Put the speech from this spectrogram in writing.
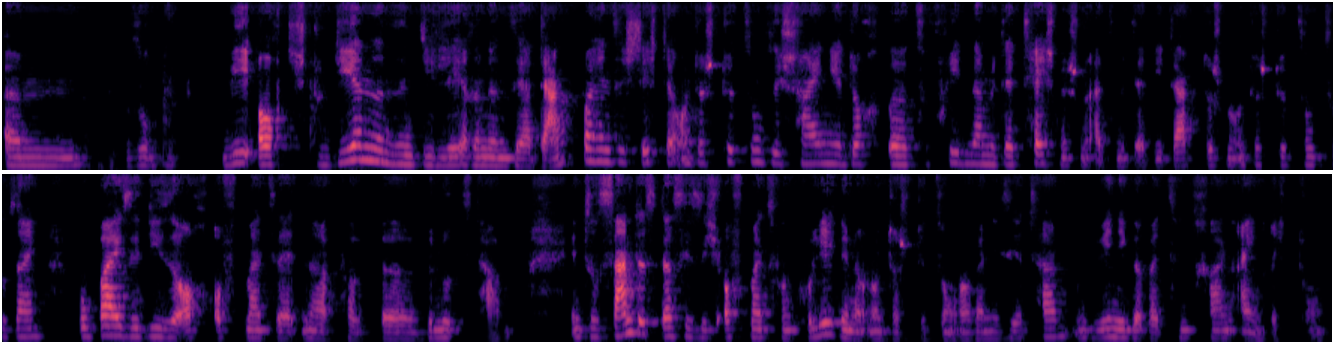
Ähm, so wie auch die Studierenden sind die Lehrenden sehr dankbar hinsichtlich der Unterstützung. Sie scheinen jedoch äh, zufriedener mit der technischen als mit der didaktischen Unterstützung zu sein, wobei sie diese auch oftmals seltener äh, benutzt haben. Interessant ist, dass sie sich oftmals von Kolleginnen Unterstützung organisiert haben und weniger bei zentralen Einrichtungen.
